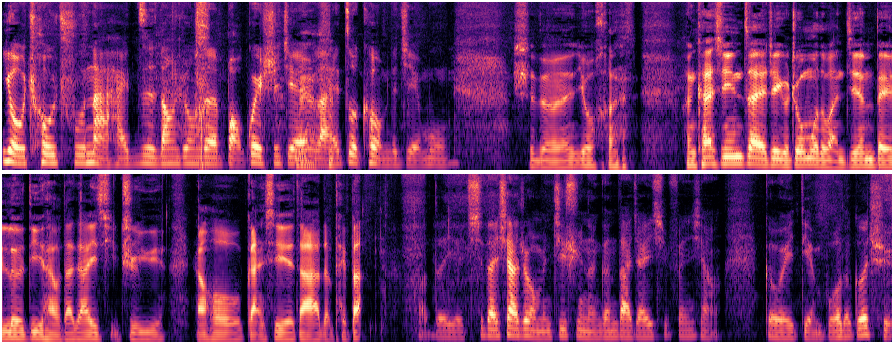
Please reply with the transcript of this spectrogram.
又抽出奶孩子当中的宝贵时间 来做客我们的节目。是的，又很很开心，在这个周末的晚间被乐迪还有大家一起治愈，然后感谢大家的陪伴。好的，也期待下周我们继续能跟大家一起分享各位点播的歌曲。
